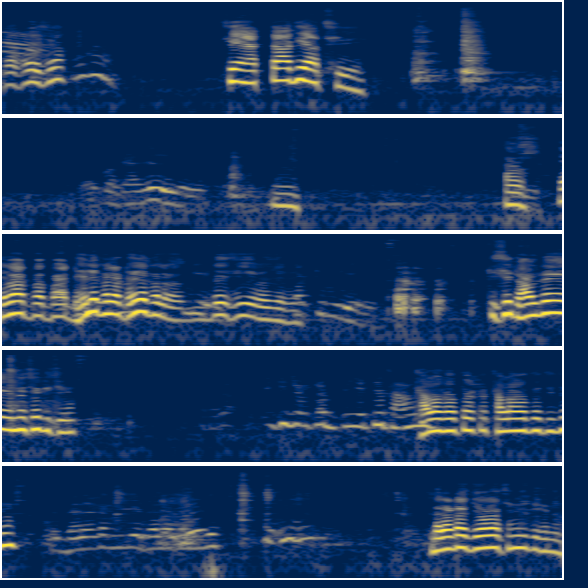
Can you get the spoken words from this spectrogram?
দেখো এসো সে একটা আজই আছে। হুম। তাও, এবার ঢেলে ফেলো ঢেলে ফেলো বেশি ইয়ে হয়ে যাবে। কিসে ঢালবে এনেছো কিছু? থালা দাও একটা থালা দাও তো বেলাটা জ্বর আছে নাকি দেখে থালা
